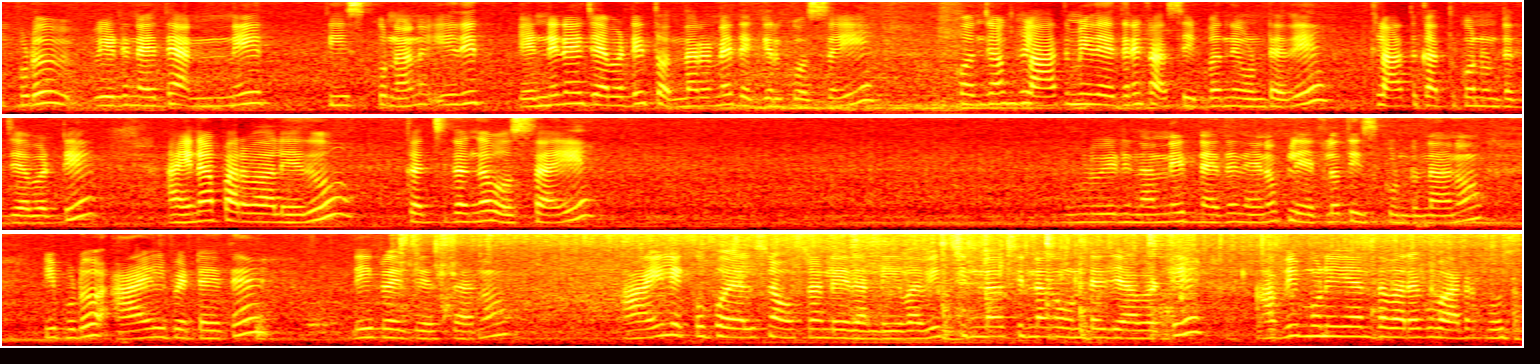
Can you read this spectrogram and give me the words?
ఇప్పుడు వీటిని అయితే అన్నీ తీసుకున్నాను. ఇది ఎండినాయి కాబట్టి తొందరగానే దగ్గరికి వస్తాయి. కొంచెం క్లాత్ మీద అయితేనే కాస్త ఇబ్బంది ఉంటుంది. క్లాత్ కత్తుకొని ఉంటుంది కాబట్టి. అయినా పర్వాలేదు. ఖచ్చితంగా వస్తాయి. ఇప్పుడు వీటిని అన్నిటిని అయితే నేను ప్లేట్లో తీసుకుంటున్నాను. ఇప్పుడు ఆయిల్ పెట్టయితే డీప్ ఫ్రై చేస్తాను. ఆయిల్ ఎక్కువ పోయాల్సిన అవసరం లేదండి. అవి చిన్న చిన్నగా ఉంటాయి కాబట్టి అవి మునిగేంత వరకు వాటర్ పోసు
